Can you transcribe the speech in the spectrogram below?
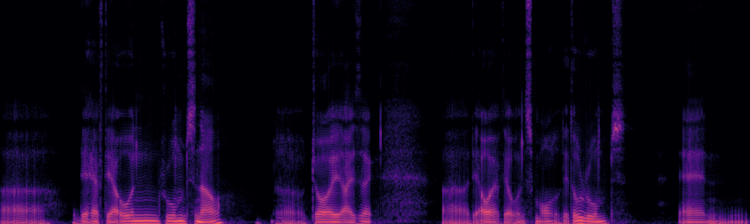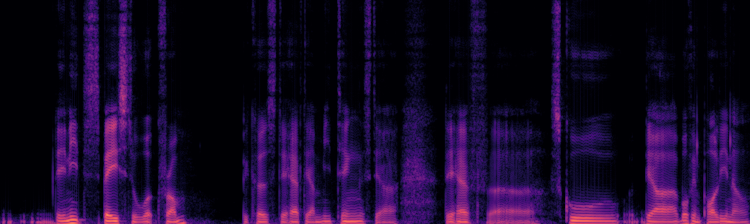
Uh, they have their own rooms now. Uh, Joy, Isaac, uh, they all have their own small little rooms, and they need space to work from because they have their meetings. They are, they have uh, school. They are both in poly now.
